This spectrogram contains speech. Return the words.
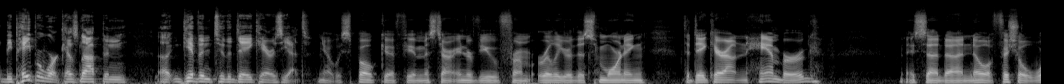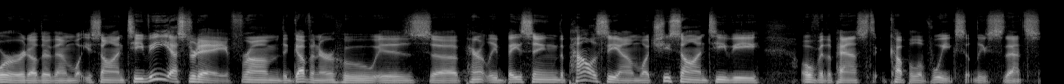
the paperwork has not been uh, given to the daycares yet. Yeah, we spoke, if you missed our interview from earlier this morning, the daycare out in Hamburg. They said uh, no official word other than what you saw on TV yesterday from the governor, who is uh, apparently basing the policy on what she saw on TV over the past couple of weeks. At least that's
